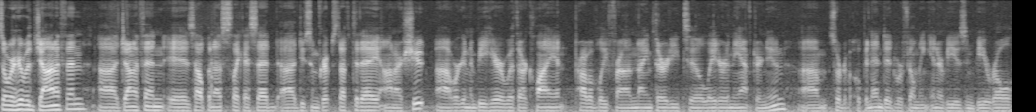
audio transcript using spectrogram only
so we're here with Jonathan. Uh, Jonathan is helping us, like I said, uh, do some grip stuff today on our shoot. Uh, we're going to be here with our client probably from 9:30 till later in the afternoon, um, sort of open-ended. We're filming interviews and B-roll,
